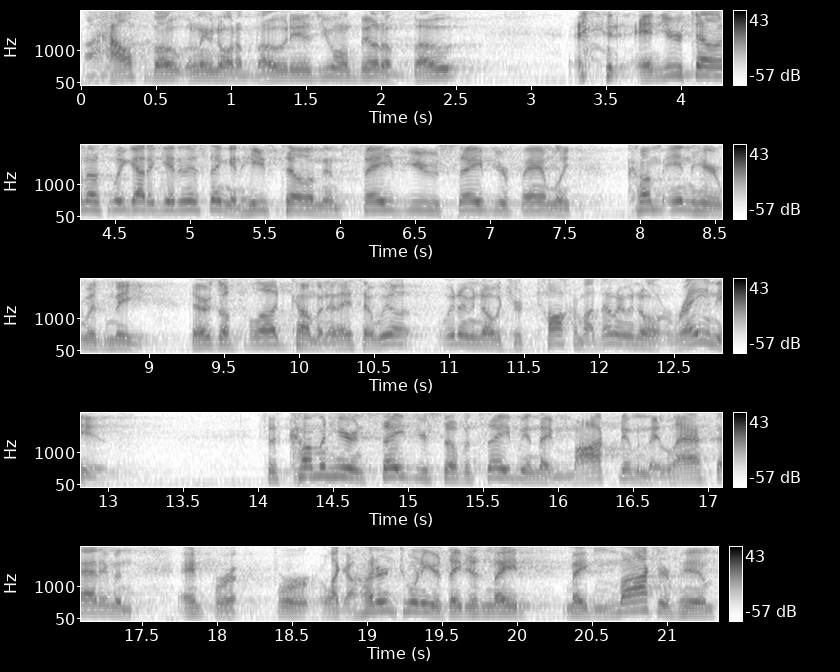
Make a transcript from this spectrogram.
a houseboat. We don't even know what a boat is. You want to build a boat and you're telling us we got to get in this thing, and he's telling them, save you, save your family, come in here with me. There's a flood coming. And they said, we don't, we don't even know what you're talking about. They don't even know what rain is. Says, come in here and save yourself and save me. And they mocked him and they laughed at him. And, and for, for like 120 years, they just made, made mockery of him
